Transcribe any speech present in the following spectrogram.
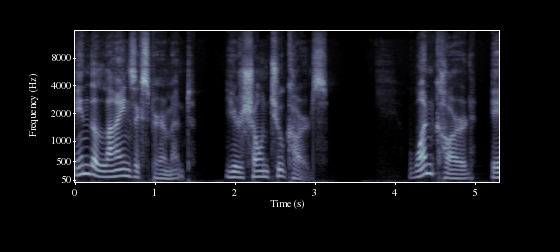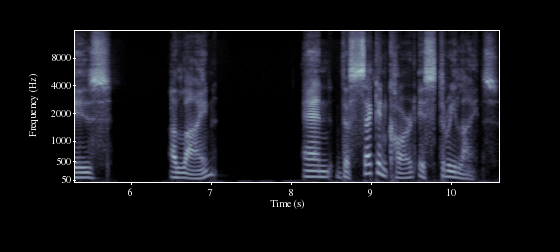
In the lines experiment, you're shown two cards. One card is a line, and the second card is three lines.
